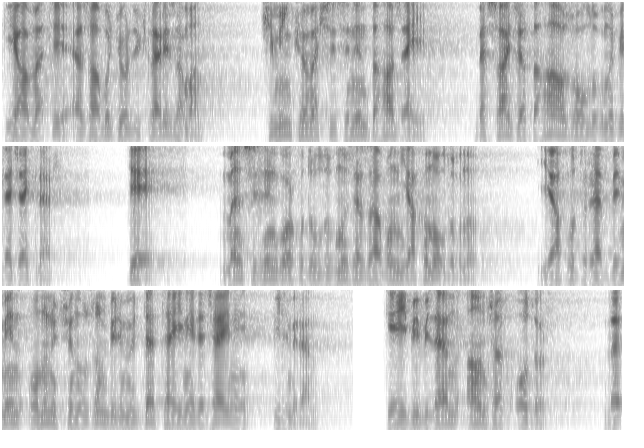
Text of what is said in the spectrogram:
qiyaməti, əzabı gördükləri zaman kimin köməkçisinin daha zəif və sayca daha az olduğunu biləcəklər. De, mən sizin qorxudulduğunuz əzabın yaxın olduğunu, yaxud Rəbbimin onun üçün uzun bir müddət təyin edəcəyini bilmirəm. Qeybi bilən ancaq odur və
